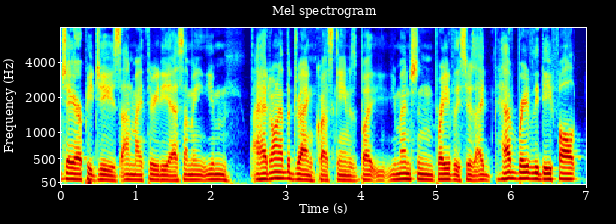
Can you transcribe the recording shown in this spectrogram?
JRPGs on my 3DS. I mean, you, I don't have the Dragon Quest games, but you mentioned Bravely series. I have Bravely Default,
